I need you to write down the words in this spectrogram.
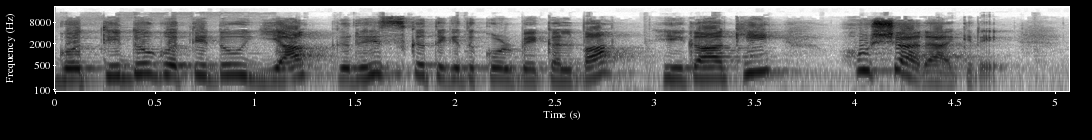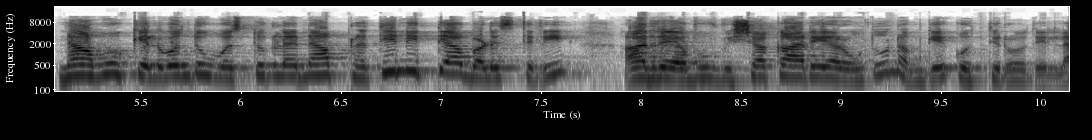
ಗೊತ್ತಿದ್ದು ಗೊತ್ತಿದ್ದು ಯಾಕೆ ರಿಸ್ಕ್ ತೆಗೆದುಕೊಳ್ಬೇಕಲ್ವಾ? ಹೀಗಾಗಿ ಹುಷಾರಾಗಿರಿ. ನಾವು ಕೆಲವೊಂದು ವಸ್ತುಗಳನ್ನ ಪ್ರತಿನಿತ್ಯ ಬಳಸ್ತೀವಿ, ಆದರೆ ಅವು ವಿಷಕಾರಿ ಅನ್ನೋದು ನಮಗೆ ಗೊತ್ತಿರೋದಿಲ್ಲ.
